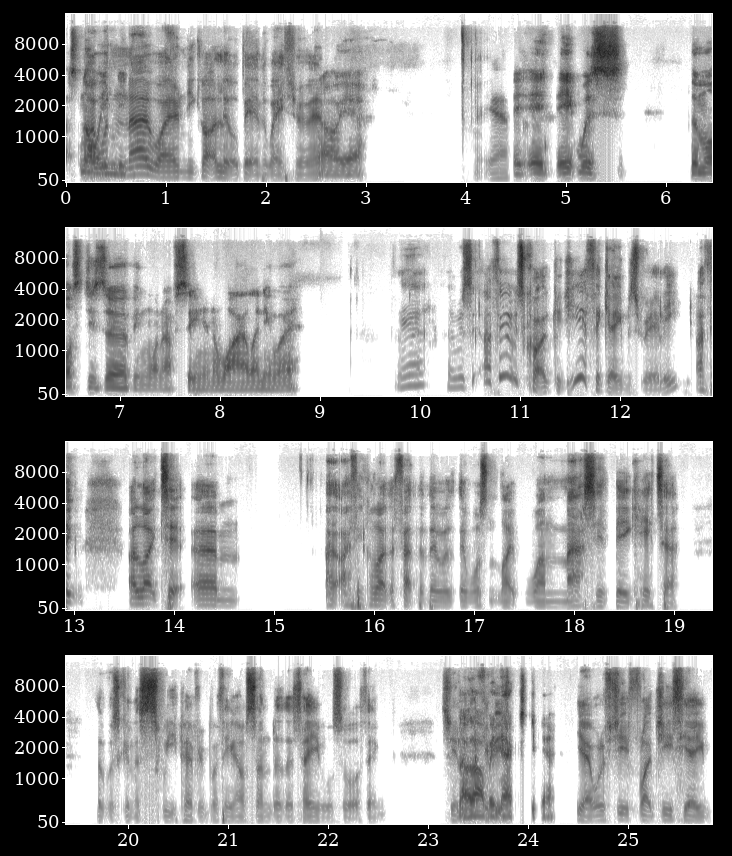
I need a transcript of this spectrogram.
That's not. I wouldn't indie. know. I only got a little bit of the way through it. Oh yeah, Yeah. it, it it was the most deserving one I've seen in a while. Anyway, Yeah, it was. I think it was quite a good year for games. Really, I think I liked it. Um, I, I think I like the fact that there was there wasn't like one massive big hitter that was going to sweep everything else under the table, sort of thing. So you know, no, that'll be it- next year. yeah. Well, if, if like GTA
